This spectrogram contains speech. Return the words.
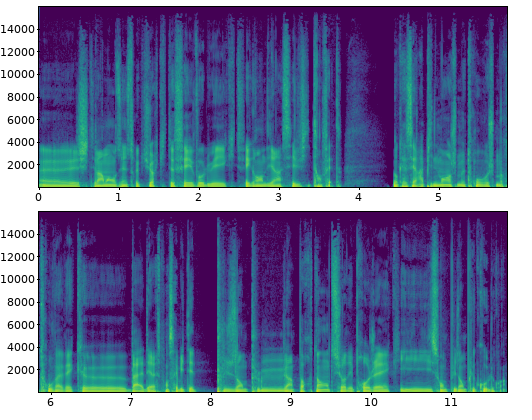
euh, j'étais vraiment dans une structure qui te fait évoluer et qui te fait grandir assez vite en fait. Donc assez rapidement, je me trouve, je me retrouve avec euh, bah, des responsabilités de plus en plus importantes sur des projets qui sont de plus en plus cool quoi.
